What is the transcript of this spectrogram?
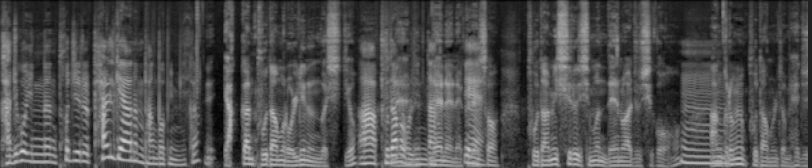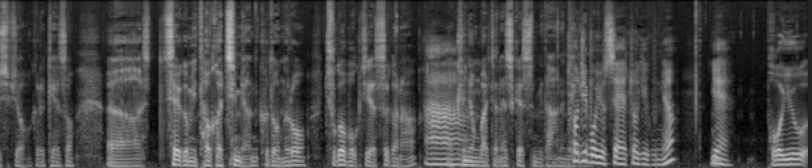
가지고 있는 토지를 팔게 하는 방법입니까? 약간 부담을 올리는 것이죠. 아, 부담을 네 올린다. 네네네. 예. 그래서 부담이 싫으시면 내놔 주시고 음. 안 그러면 부담을 좀 해 주십시오. 그렇게 해서 어, 세금이 더 거치면 그 돈으로 주거 복지에 쓰거나 아. 균형 발전에 쓰겠습니다 하는 토지 보유세 쪽이군요. 예. 보유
